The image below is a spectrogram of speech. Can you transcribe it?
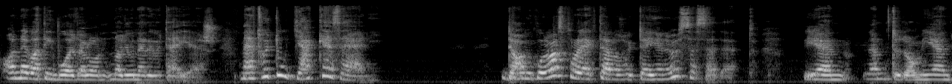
a negatív oldalon nagyon erőteljes. Mert hogy tudják kezelni. De amikor azt projektálod, hogy te ilyen összeszedett, ilyen, nem tudom, ilyen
